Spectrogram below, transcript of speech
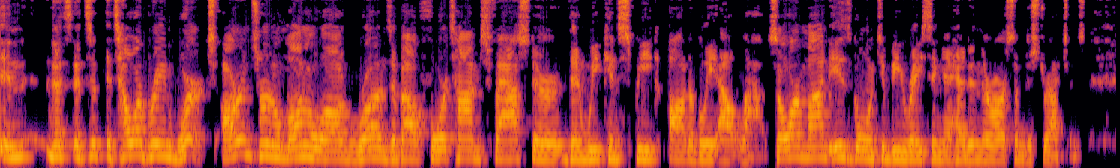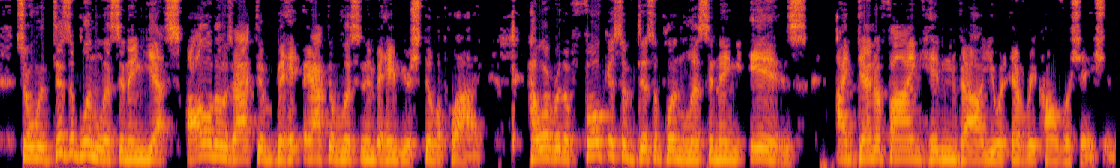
and that's it's it's how our brain works. Our internal monologue runs about four times faster than we can speak audibly out loud. So our mind is going to be racing ahead, and there are some distractions. So with disciplined listening, yes, all of those active beha- active listening behaviors still apply. However, the focus of disciplined listening is identifying hidden value in every conversation.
